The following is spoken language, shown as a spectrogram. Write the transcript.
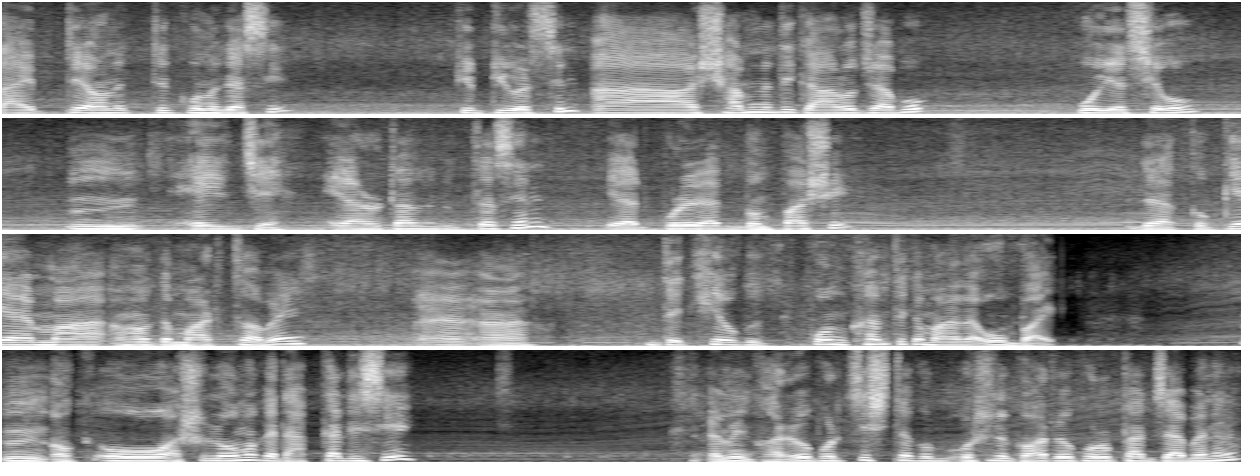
লাইফটা অনেকটা কমে গেছে ফিফটি পার্সেন্ট সামনের দিকে আরও যাব, ওই আছে ও এই যে এয়ারটা দেখতেছেন এয়ারপোর্টের একদম পাশে। দেখ, ওকে মা, আমাকে মারতে হবে। দেখি ওকে কোনখান থেকে মারা যায়। ও বাইক ও আসলে আমাকে ধাক্কা দিছে। আমি ঘরের উপর চেষ্টা করব আসলে ঘরের উপর ওঠা যাবে না।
